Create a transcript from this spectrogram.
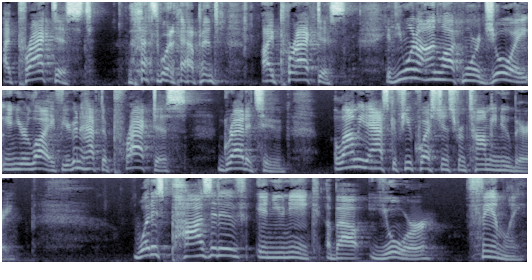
I practiced. That's what happened. I practiced. If you want to unlock more joy in your life, you're going to have to practice gratitude. Allow me to ask a few questions from Tommy Newberry. What is positive and unique about your family?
